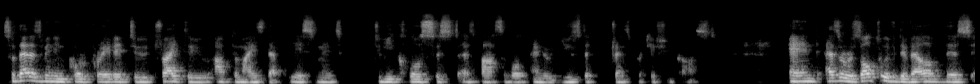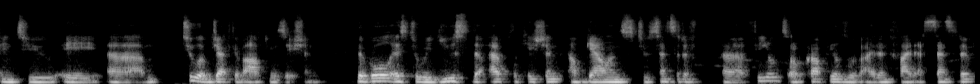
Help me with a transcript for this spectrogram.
So that has been incorporated to try to optimize that placement to be closest as possible and reduce the transportation cost. And as a result, we've developed this into a um, two objective optimization. The goal is to reduce the application of gallons to sensitive uh, fields or crop fields we've identified as sensitive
